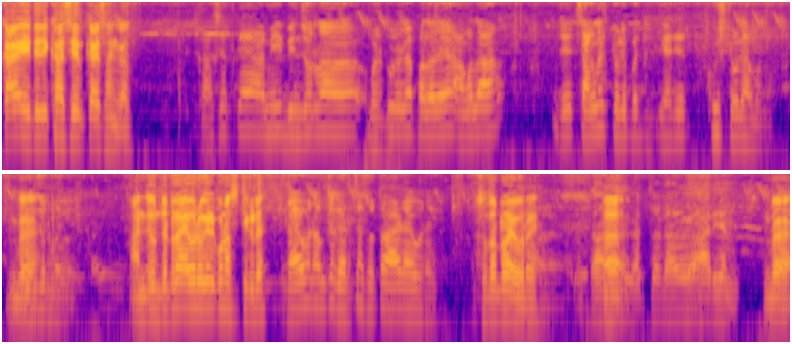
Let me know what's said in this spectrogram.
काय आहे त्याची खासियत काय सांगाल? काशात काय आम्ही बिंजोरला भरपूर वेळा पळाले आम्हाला म्हणजे चांगलेच ठेवले पद्धती याचे खुश ठेवले आम्हाला बर. बिंजोरमध्ये. आणि तुमचा ड्रायव्हर वगैरे कोण असतं तिकडं? ड्रायव्हर आमच्या घरचा स्वतः हा ड्रायव्हर आहे. स्वतः ड्रायव्हर आहे. आर्यन. बर.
